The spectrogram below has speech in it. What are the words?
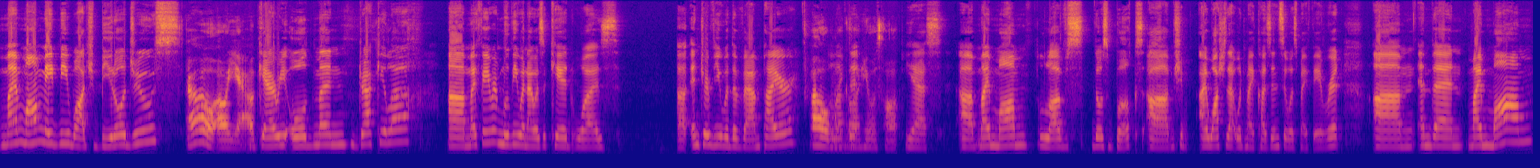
My mom made me watch Beetlejuice, Oh, oh yeah. Okay. Gary Oldman Dracula. Uh, my favorite movie when I was a kid was uh, Interview with a Vampire. Oh my god, it. he was hot. Yes. Uh, my mom loves those books. Um, she I watched that with my cousins. It was my favorite. Um, and then my mom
